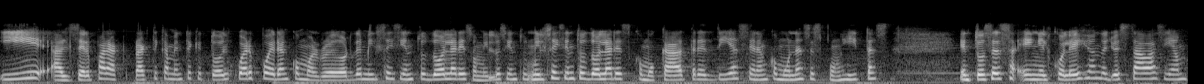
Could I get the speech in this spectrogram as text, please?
y al ser para prácticamente que todo el cuerpo eran como alrededor de 1.600 dólares o 1.200, 1.600 dólares como cada tres días, eran como unas esponjitas. Entonces, en el colegio donde yo estaba hacían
